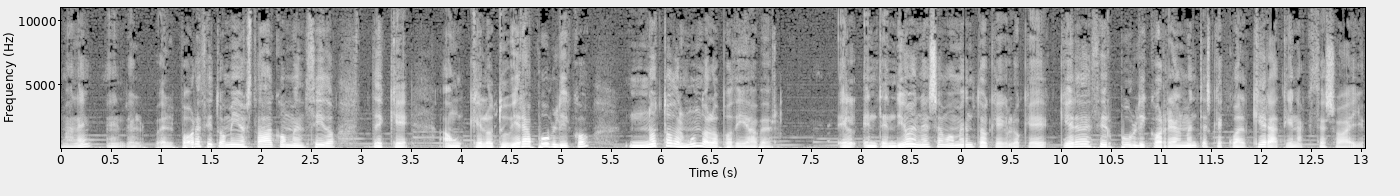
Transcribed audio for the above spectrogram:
¿vale? El, el, pobrecito mío estaba convencido de que aunque lo tuviera público, no todo el mundo lo podía ver. Él entendió en ese momento que lo que quiere decir público realmente es que cualquiera tiene acceso a ello.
